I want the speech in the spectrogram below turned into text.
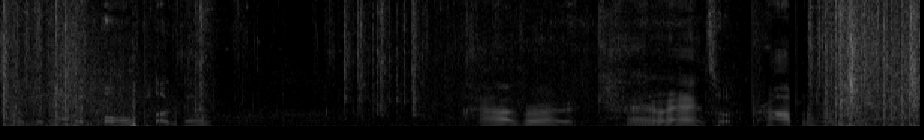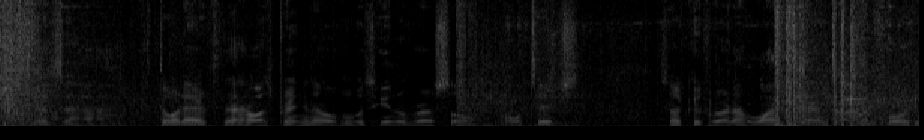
so you have it all plugged in. However, I kind of ran into a problem with that because uh, I thought everything I was bringing over was universal voltage, so I could run at 110 to 240.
